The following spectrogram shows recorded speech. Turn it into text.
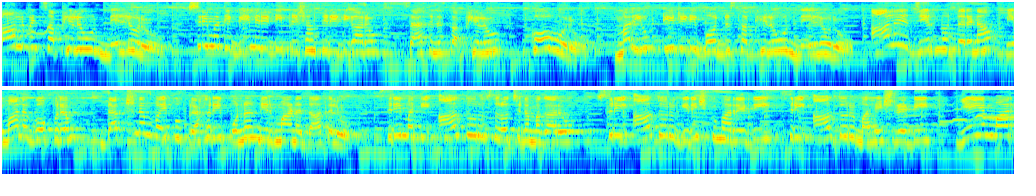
పార్లమెంట్ సభ్యులు నెల్లూరు. శ్రీమతి వేమిరెడ్డి ప్రశాంతి రెడ్డి గారు శాసన సభ్యులు కోవూరు మరియు టీటీడీ బోర్డు సభ్యులు నెల్లూరు. ఆలయ జీర్ణోద్ధరణ విమాన గోపురం దక్షిణం వైపు ప్రహరీ పునర్నిర్మాణ దాతలు Shrimati Alturu Sulochanamma garu Shri Alturu Girish Kumar Reddy Shri Alturu Mahesh Reddy AMR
